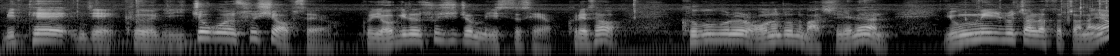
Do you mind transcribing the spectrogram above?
밑에 이제 그 이쪽은 숱이 없어요. 그 여기는 숱이 좀 있으세요. 그래서 그 부분을 어느 정도 맞추려면 6mm로 잘랐었잖아요.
